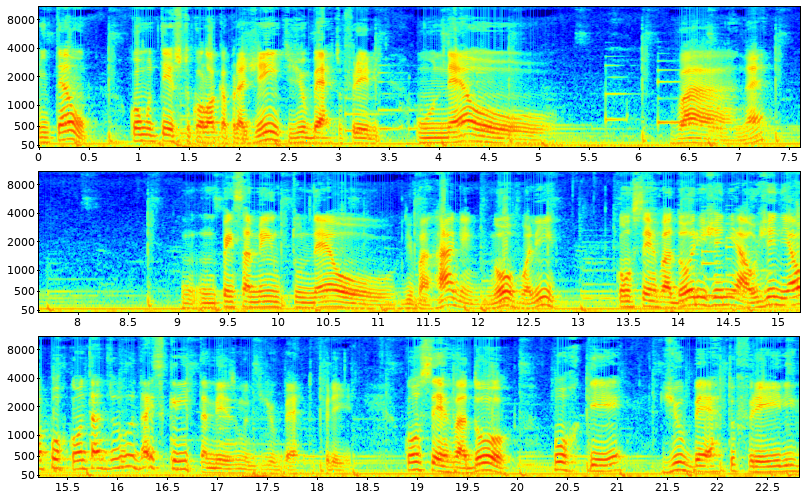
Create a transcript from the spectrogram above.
Então, como o texto coloca para gente, Gilberto Freire, um neo, vá, né? Um, um pensamento neo de Van Hagen, novo ali, conservador e genial. Genial por conta do, da escrita mesmo de Gilberto Freire. Conservador porque Gilberto Freire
